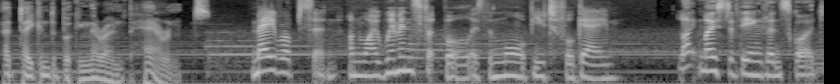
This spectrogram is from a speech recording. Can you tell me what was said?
had taken to booking their own parents. May Robson on why women's football is the more beautiful game, Like most of the England squad,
